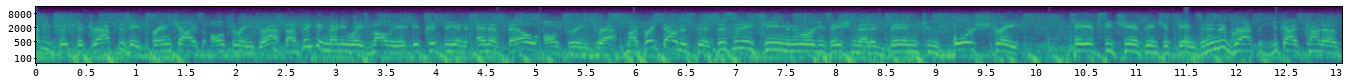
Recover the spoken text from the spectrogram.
The, the, draft is a franchise-altering draft. I think in many ways, Molly, it, could be an NFL-altering draft. My breakdown is this. This is a team and an organization that has been to four straight AFC championship games. And in the graphic, you guys kind of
